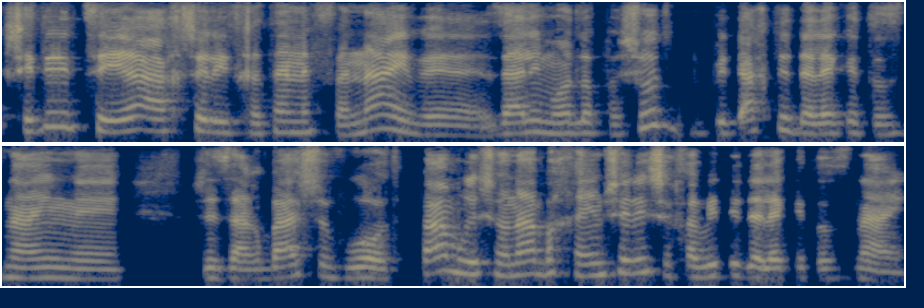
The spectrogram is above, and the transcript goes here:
כשהייתי צעירה, אח שלי התחתן לפניי, וזה היה לי מאוד לא פשוט, ופיתחתי דלקת אוזניים, שזה ארבעה שבועות. פעם ראשונה בחיים שלי שחוויתי דלקת אוזניים.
